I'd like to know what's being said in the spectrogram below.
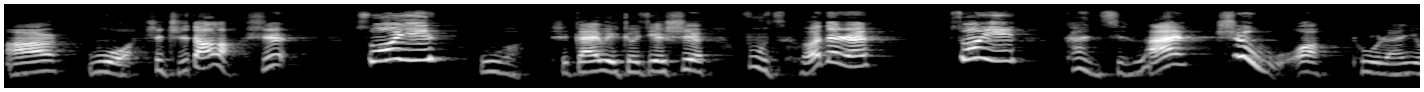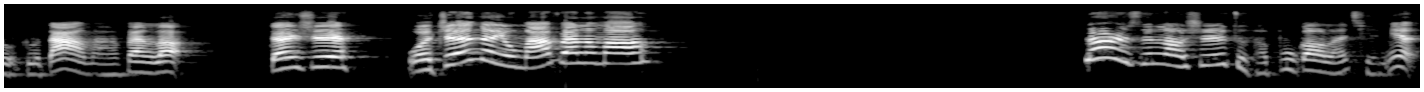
而我是指导老师，所以。”我是该为这件事负责的人，所以看起来是我突然有个大麻烦了。但是我真的有麻烦了吗？拉尔森老师走到布告栏前面，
